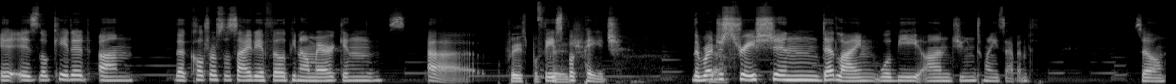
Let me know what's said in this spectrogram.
It is located on the Cultural Society of Filipino Americans uh, Facebook Facebook page. page. The registration deadline will be on June 27th. So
